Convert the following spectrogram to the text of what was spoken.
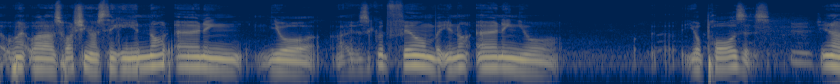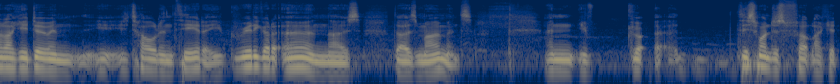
wh- while I was watching, I was thinking, you're not earning your. It was a good film, but you're not earning your your pauses. You know, like you do in you- you're told in theatre. You've really got to earn those those moments, and you've got. Uh, this one just felt like it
